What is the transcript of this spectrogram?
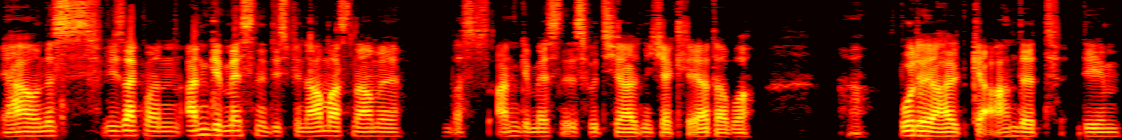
ja, und es, wie sagt man, angemessene Disziplinarmaßnahme, was angemessen ist, wird hier halt nicht erklärt, aber ja, wurde halt geahndet in dem,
